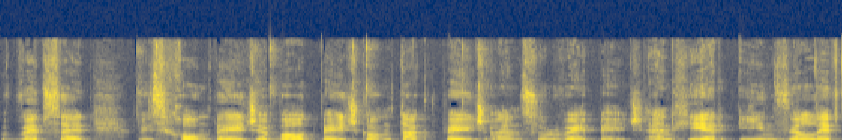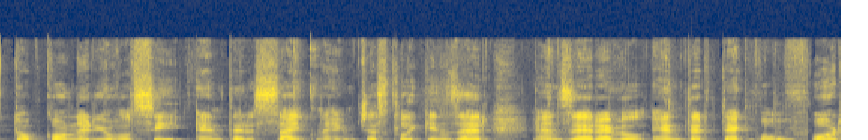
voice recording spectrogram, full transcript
website with home page, about page, contact page and survey page. And here in the left top corner you will see and enter site name. Just click in there and there I will enter TechWolf. Or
